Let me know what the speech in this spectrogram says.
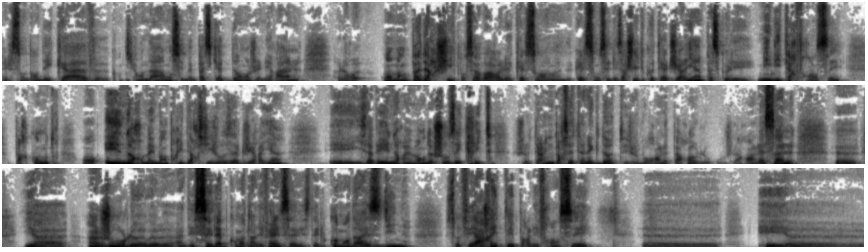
elles sont dans des caves quand il y en a, on ne sait même pas ce qu'il y a dedans en général. Alors, on manque pas d'archives pour savoir quelles sont, quelles sont les archives du côté algérien, parce que les militaires français, par contre, ont énormément pris d'archives aux Algériens et ils avaient énormément de choses écrites. Je termine par cette anecdote et je vous rends la parole ou je la rends à la salle. Euh, il y a un jour, un des célèbres combattants des FLN, c'était le commandant Asdin, se fait arrêter par les Français. Euh, et euh,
